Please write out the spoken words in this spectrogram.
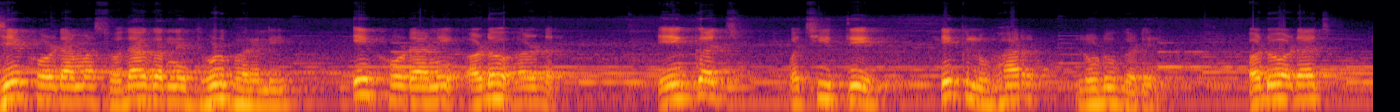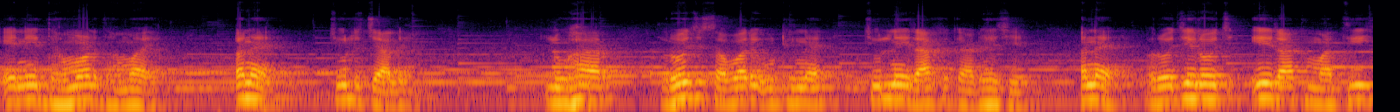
જે ખોરડામાં સોદાગરને ધૂળ ભરેલી, એ ખોરડાની અડોઅડ એક જ પછી તે, એક લુહાર લોડું ગળે. અડોઅડ જ એની ધમણ ધમાય અને ચૂલ ચાલે. લુહાર રોજ સવારે ઉઠીને ચૂલની રાખ કાઢે છે અને રોજે રોજ એ રાખમાંથી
